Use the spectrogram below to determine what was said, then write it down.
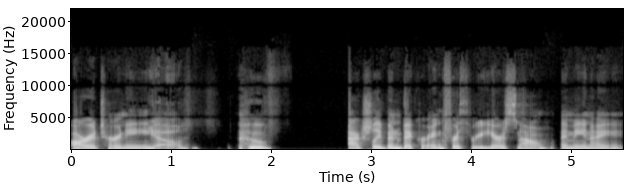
our attorney yeah. who've actually been bickering for three years now. I mean, I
